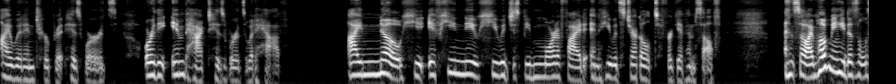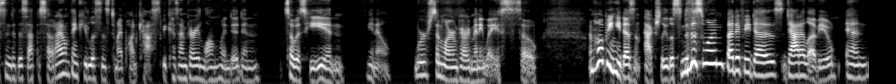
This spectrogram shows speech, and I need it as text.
i would interpret his words or the impact his words would have. I know he if he knew he would just be mortified and he would struggle to forgive himself. And so I'm hoping he doesn't listen to this episode. I don't think he listens to my podcast because I'm very long-winded and so is he and you know, we're similar in very many ways. So I'm hoping he doesn't actually listen to this one, but if he does, dad, I love you and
